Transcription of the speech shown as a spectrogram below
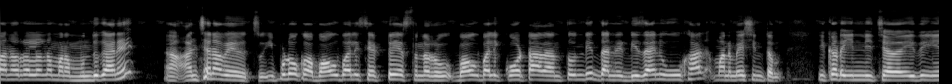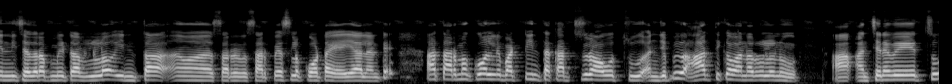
వనరులను మనం ముందుగానే అంచనా వేయవచ్చు ఇప్పుడు ఒక బాహుబలి సెట్ వేస్తున్నారు. బాహుబలి కోట అది అంత ఉంది. దాని డిజైన్ ఊహ మనం వేసింటాం. ఇక్కడ ఇన్ని చ ఇది ఇన్ని చదరపు మీటర్లలో ఇంత సర్ సర్ఫేస్లో కోట వేయాలంటే ఆ థర్మకోల్ని బట్టి ఇంత ఖర్చు రావచ్చు అని చెప్పి ఆర్థిక వనరులను అంచనా వేయచ్చు.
